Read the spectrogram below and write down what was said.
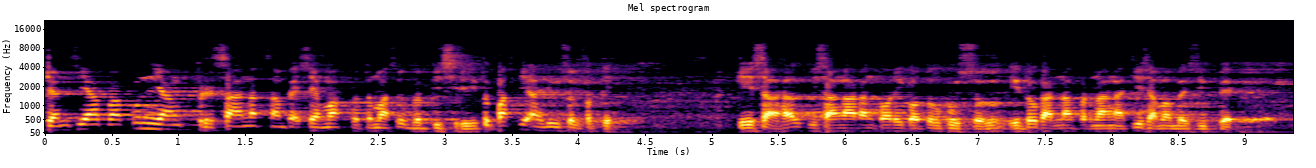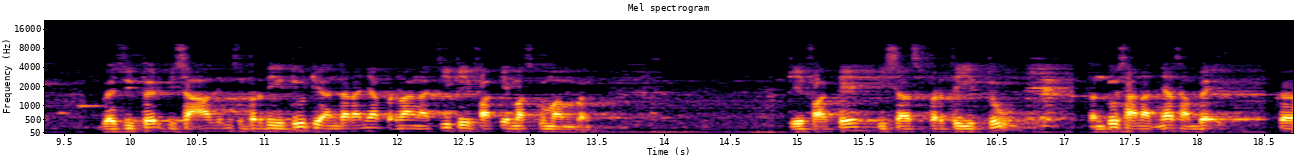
Dan siapa pun yang bersanat sampai Syekh Mahfud termasuk Babisri itu pasti ahli usul fikih. Kisah hal bisa ngarang Torikotul Husul itu karena pernah ngaji sama Mbak Zubair. Zubair bisa alim seperti itu di antaranya pernah ngaji ke Fakih Mas Kumambang. Ke Fakih bisa seperti itu, tentu sanatnya sampai ke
